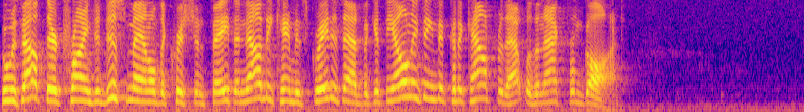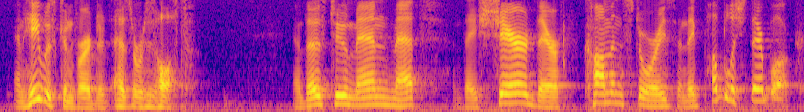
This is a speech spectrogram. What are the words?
who was out there trying to dismantle the Christian faith and now became its greatest advocate, the only thing that could account for that was an act from God. And he was converted as a result. And those two men met, and they shared their common stories, and they published their book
